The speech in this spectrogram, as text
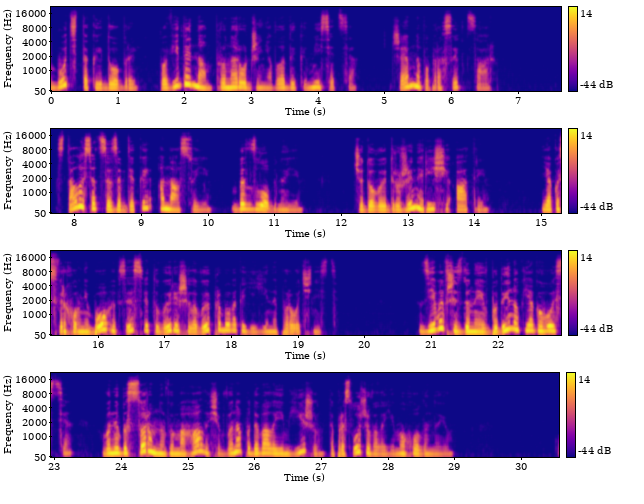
Будь такий добрий, повідай нам про народження владики місяця, чемно попросив цар. Сталося це завдяки Анасої, беззлобної, чудової дружини ріші Атрі. Якось верховні боги Всесвіту вирішили випробувати її непорочність. З'явившись до неї в будинок як гостя, вони безсоромно вимагали, щоб вона подавала їм їжу та прислужувала їм оголеною.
